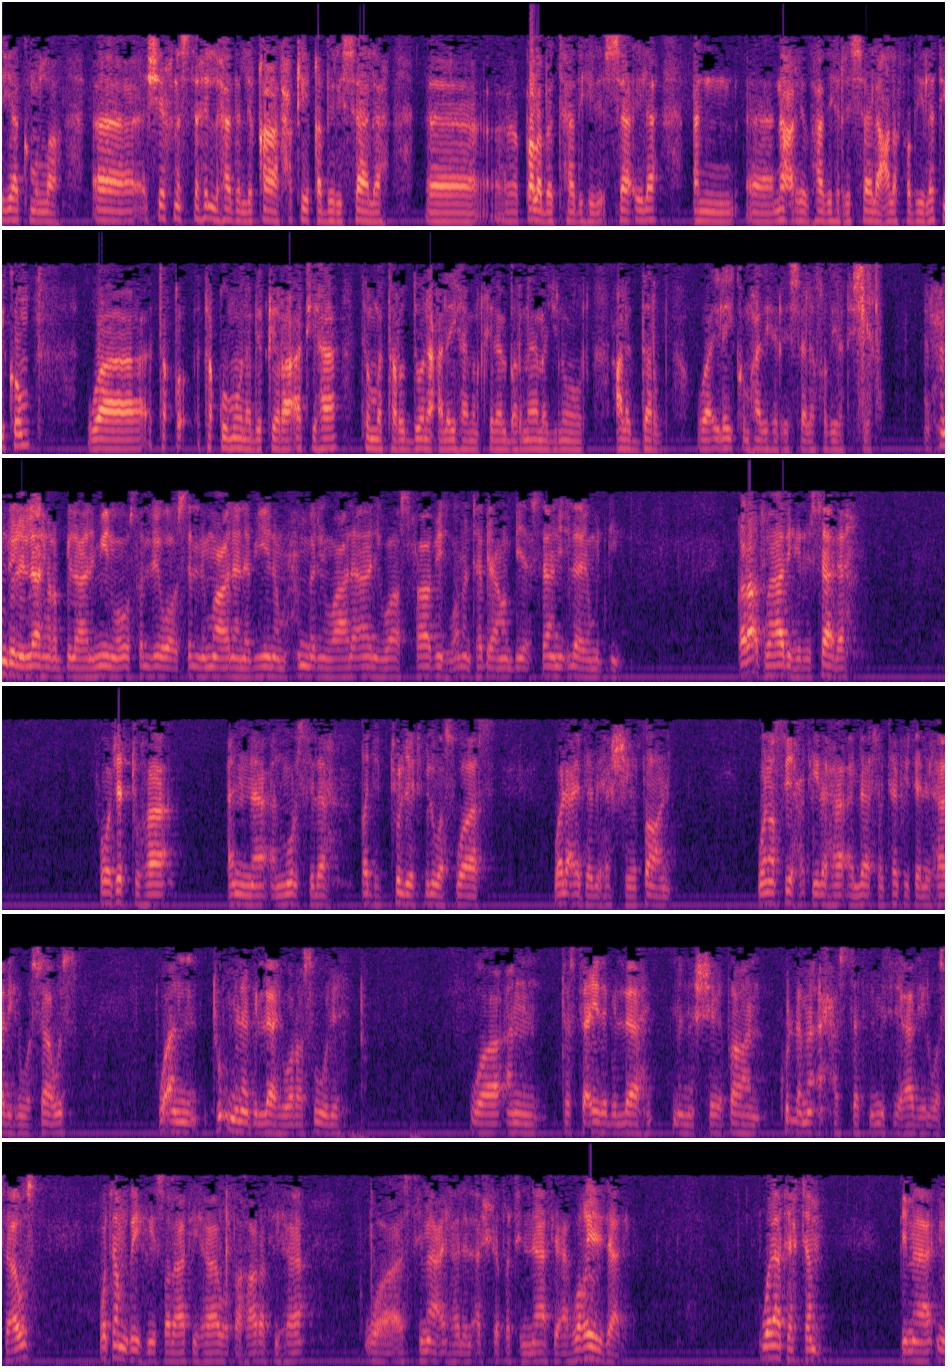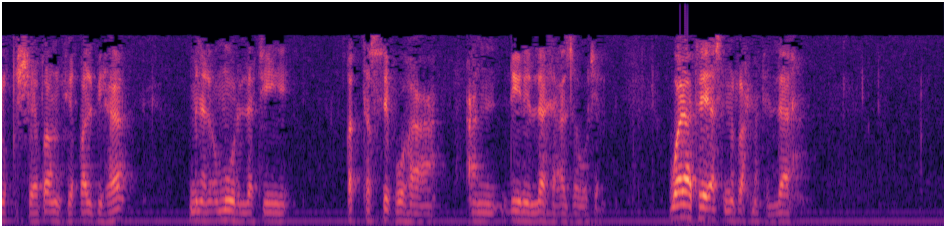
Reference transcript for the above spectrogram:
حياكم الله. آه شيخ نستهل هذا اللقاء الحقيقة برسالة آه طلبت هذه السائلة أن آه نعرض هذه الرسالة على فضيلتكم وتقومون بقراءتها ثم تردون عليها من خلال برنامج نور على الدرب. وإليكم هذه الرسالة فضيلة الشيخ. الحمد لله رب العالمين وأصلي وأسلم على نبينا محمد وعلى آله وأصحابه ومن تبعهم بإحسان إلى يوم الدين. قرأت هذه الرسالة فوجدتها أن المرسلة قد ابتليت بالوسواس ولعب بها الشيطان ونصيحتي لها أن لا تلتفت لهذه الوساوس وأن تؤمن بالله ورسوله وأن تستعيذ بالله من الشيطان كلما أحست بمثل هذه الوساوس وتمضي في صلاتها وطهارتها واستماعها للأشرطة النافعة وغير ذلك. ولا تهتم بما يلقي الشيطان في قلبها من الأمور التي قد تصرفها عن دين الله عز وجل. ولا تيأس من رحمة الله.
